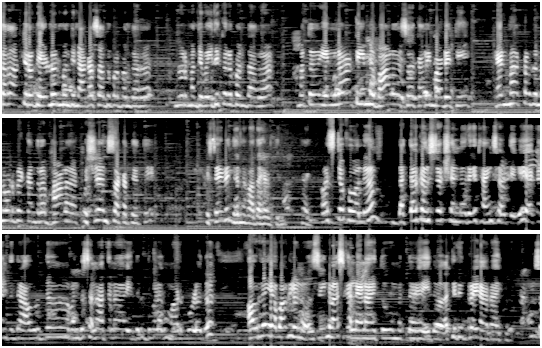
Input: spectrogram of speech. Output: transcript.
ತರ ಆಗ್ತಿರೋದು ಏಳ್ನೂರು ಮಂದಿ ನಾಗಸಾಧುಗಳು ಬಂದಾರ, ನೂರು ಮಂದಿ ವೈದಿಕರು ಬಂದಾರ. ಮತ್ತೆ ಎಲ್ಲಾ ಟೀಮ್ ಬಹಳ ಸಹಕಾರಿ ಮಾಡೈತಿ. ಹೆಣ್ಮಕ್ಳದ್ದು ನೋಡ್ಬೇಕಂದ್ರ ಬಹಳ ಖುಷಿ ಅನ್ಸಕತೈತಿ ಇಷ್ಟ ಹೇಳಿ ಧನ್ಯವಾದ ಹೇಳ್ತೀನಿ. First of all Datta construction ಅವರಿಗೆ ಥ್ಯಾಂಕ್ಸ್ ಹೇಳ್ತೀವಿ. ಯಾಕಂತಂದ್ರೆ ಅವ್ರದ್ದ ಒಂದು ಸನಾತನ ಇದ್ರದ್ದು ಒಳಗೆ ಮಾಡ್ಕೊಳ್ಳೋದು ಅವ್ರದೇ ಯಾವಾಗ್ಲೂ ಶ್ರೀನಿವಾಸ ಕಲ್ಯಾಣ ಆಯ್ತು, ಮತ್ತೆ ಇದು ಅತಿರುದ್ರ ಯಾಗ ಆಯ್ತು. ಸೊ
